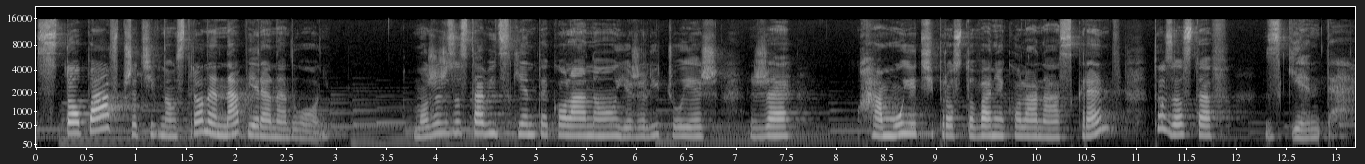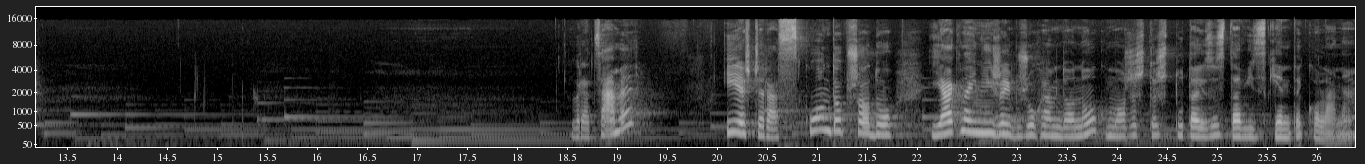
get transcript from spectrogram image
stopa w przeciwną stronę napiera na dłoń. Możesz zostawić zgięte kolano, jeżeli czujesz, że hamuje Ci prostowanie kolana skręt, to zostaw zgięte. Wracamy. I jeszcze raz skłon do przodu, jak najniżej brzuchem do nóg. Możesz też tutaj zostawić zgięte kolana.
